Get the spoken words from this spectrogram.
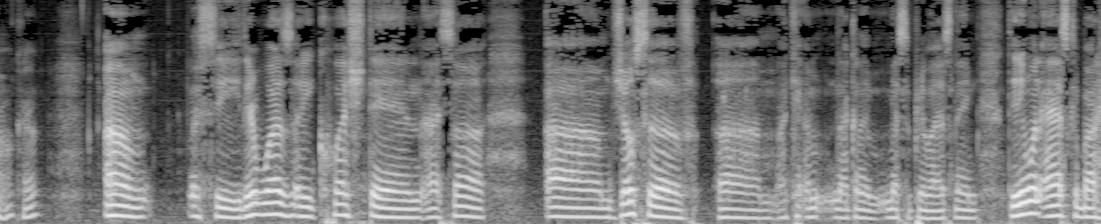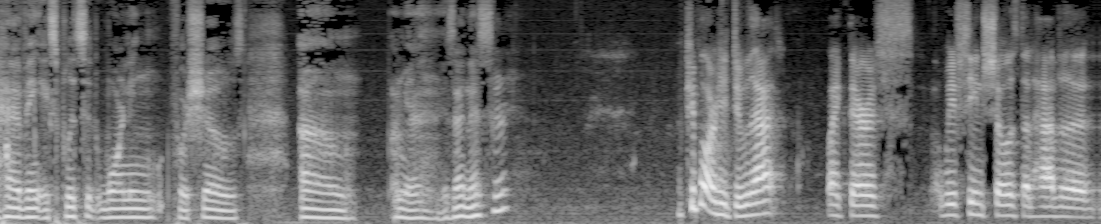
Oh, okay. Um, let's see. There was a question I saw. Um, Joseph, um, I can't, I'm not going to mess up your last name. Did anyone ask about having explicit warning for shows? Um, I mean, is that necessary? People already do that. Like there's, we've seen shows that have a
